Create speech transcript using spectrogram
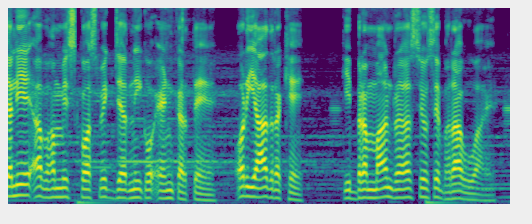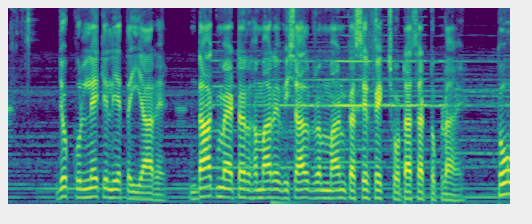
चलिए अब हम इस कॉस्मिक जर्नी को एंड करते हैं और याद रखें कि ब्रह्मांड रहस्यों से भरा हुआ है, जो खुलने के लिए तैयार है। डार्क मैटर हमारे विशाल ब्रह्मांड का सिर्फ़ एक छोटा सा टुकड़ा है। तो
